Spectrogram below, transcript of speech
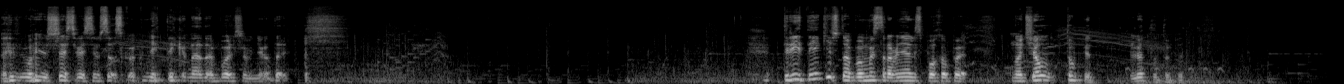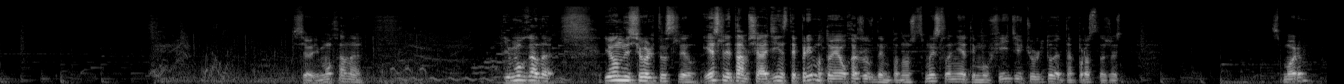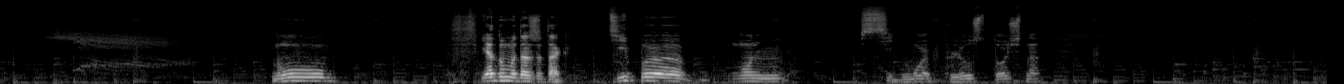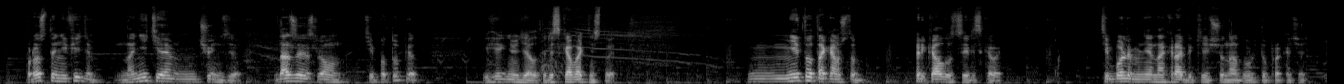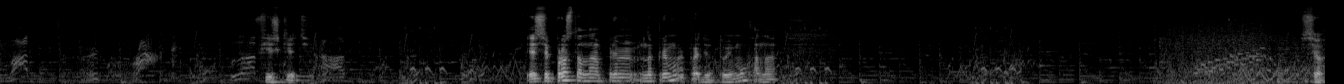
У нее 6800, сколько мне тыка надо больше в него дать. Три тыки, чтобы мы сравнялись по хп. Но чел тупит, люто тупит. Все, ему хана. Ему надо... И он еще ульту слил. Если там сейчас 11 приму, то я ухожу в дым, потому что смысла нет ему фидить ульту, это просто жесть. Смотрим. Ну... Я думаю даже так. Типа... Он... Седьмой плюс точно. Просто не фидим. На нити я ничего не сделал. Даже если он типа тупит и фигню делает, рисковать не стоит. Не то такам, чтобы прикалываться и рисковать. Тем более мне на крабике еще надо ульту прокачать. Фишки эти. Если просто напрям... напрямую пойдет, то ему хана. Все.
